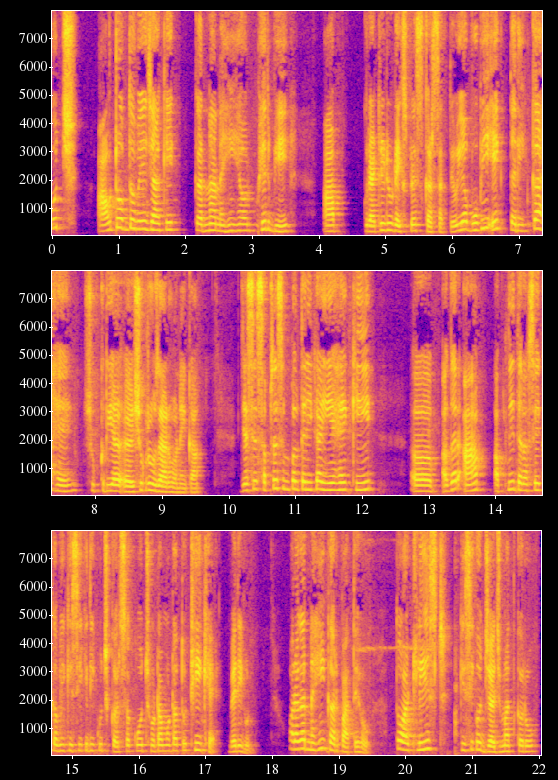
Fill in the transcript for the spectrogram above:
कुछ आउट ऑफ़ द वे जाके करना नहीं है और फिर भी आप ग्रैटिट्यूड एक्सप्रेस कर सकते हो या वो भी एक तरीका है शुक्रिया शुक्रगुजार होने का। जैसे सबसे सिंपल तरीका ये है कि अगर आप अपनी तरफ़ से कभी किसी के लिए कुछ कर सको छोटा मोटा तो ठीक है वेरी गुड और अगर नहीं कर पाते हो तो एटलीस्ट किसी को जज मत करो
